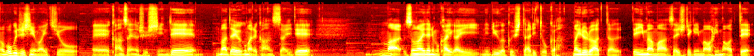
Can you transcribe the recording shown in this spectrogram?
まあ、僕自身は一応、えー関西の出身で、まあ、大学まで関西で、まあ、その間にも海外に留学したりとか、まあ、いろいろあった。で今まあ最終的に回り回って、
